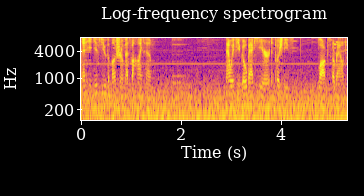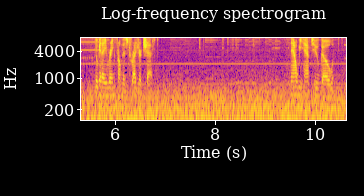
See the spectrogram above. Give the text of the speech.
And he gives you the mushroom that's behind him. Now if you go back here and push these blocks around, you'll get a ring from this treasure chest. Now we have to go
